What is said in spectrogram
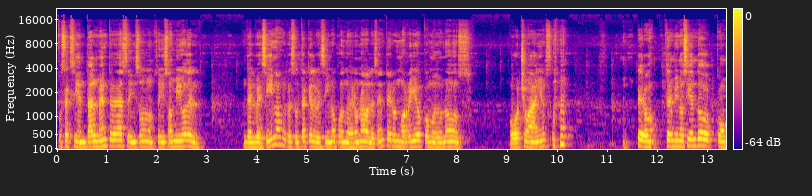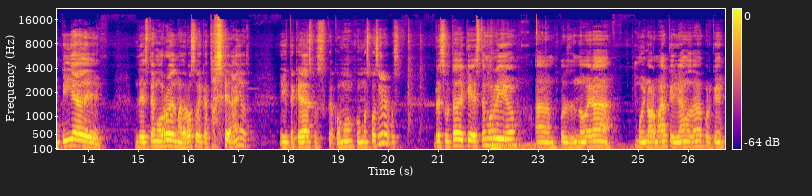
pues accidentalmente, ¿verdad? Se hizo, se hizo amigo del, del vecino. Y resulta que el vecino, pues no era un adolescente, era un morrillo como de unos 8 años. Pero terminó siendo compilla de de este morro desmadroso de 14 años. Y te quedas, pues, ¿cómo, cómo es posible? Pues resulta de que este morrillo, pues no era muy normal, que digamos, Porque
